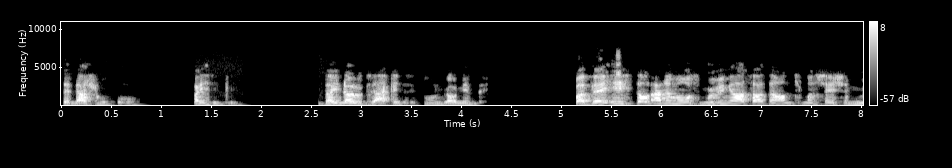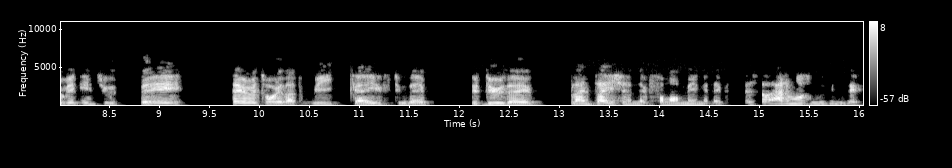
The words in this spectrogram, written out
the national park, basically. They know exactly they can't go in there. But there is still animals moving outside the hunting concession, moving into their territory that we gave to them to do their plantation, and their farming, and everything. There's still animals moving there.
